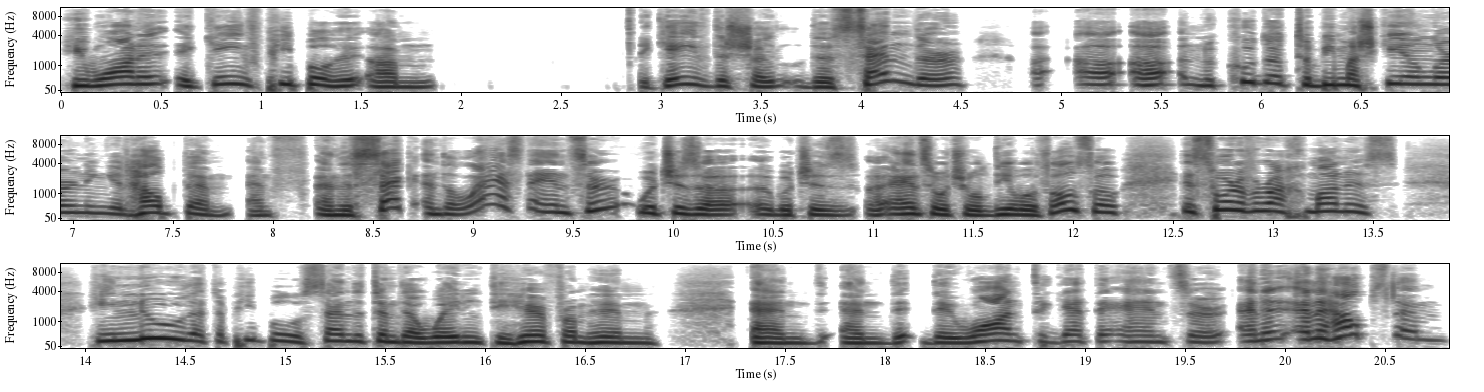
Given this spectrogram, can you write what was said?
he wanted it gave people um it gave the the sender a, a, nakuda to be mashkiyan learning. It helped them, and and the sec and the last answer, which is a which is an answer which we'll deal with also, is sort of a rachmanis. He knew that the people who send it to him, they're waiting to hear from him, and and they want to get the answer, and it, and it helps them.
